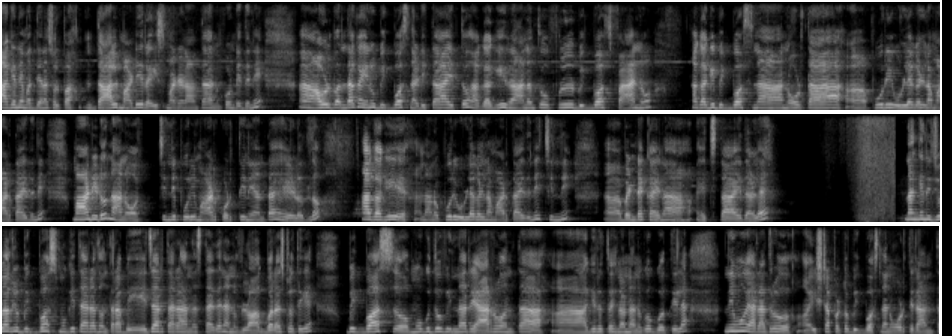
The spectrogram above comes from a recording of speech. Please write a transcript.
ಹಾಗೆಯೇ ಮಧ್ಯಾಹ್ನ ಸ್ವಲ್ಪ ದಾಲ್ ಮಾಡಿ ರೈಸ್ ಮಾಡೋಣ ಅಂತ ಅಂದ್ಕೊಂಡಿದ್ದೀನಿ ಅವಳು ಬಂದಾಗ ಏನು ಬಿಗ್ ಬಾಸ್ ನಡೀತಾ ಇತ್ತು. ಹಾಗಾಗಿ ನಾನಂತೂ ಫುಲ್ ಬಿಗ್ ಬಾಸ್ ಫ್ಯಾನು. ಹಾಗಾಗಿ ಬಿಗ್ ಬಾಸ್ನ ನೋಡ್ತಾ ಪೂರಿ, ಉಳ್ಳೆಗಳನ್ನ ಮಾಡ್ತಾಯಿದ್ದೀನಿ ಮಾಡಿಡು ನಾನು ಚಿನ್ನಿ ಪೂರಿ ಮಾಡಿಕೊಡ್ತೀನಿ ಅಂತ ಹೇಳಿದ್ಲು. ಹಾಗಾಗಿ ನಾನು ಪೂರಿ ಉಳ್ಳೆಗಳನ್ನ ಮಾಡ್ತಾಯಿದ್ದೀನಿ ಚಿನ್ನಿ ಬೆಂಡೆಕಾಯಿನ ಹೆಚ್ಚುತ್ತಾ ಇದ್ದಾಳೆ. ನನಗೆ ನಿಜವಾಗ್ಲೂ ಬಿಗ್ ಬಾಸ್ ಮುಗಿತಾ ಇರೋದು ಒಂಥರ ಬೇಜಾರು ಥರ ಅನ್ನಿಸ್ತಾ ಇದೆ. ನಾನು ವ್ಲಾಗ್ ಬರೋಷ್ಟೊತ್ತಿಗೆ ಬಿಗ್ ಬಾಸ್ ಮುಗಿದು ವಿನ್ನರ್ ಯಾರು ಅಂತ ಆಗಿರುತ್ತೋ ಏನೋ ನನಗೂ ಗೊತ್ತಿಲ್ಲ. ನೀವು ಯಾರಾದರೂ ಇಷ್ಟಪಟ್ಟು ಬಿಗ್ ಬಾಸ್ನ ನೋಡ್ತೀರಾ ಅಂತ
